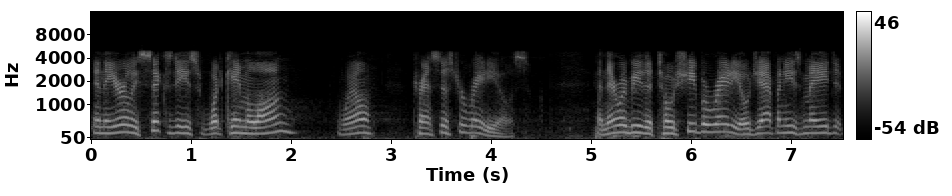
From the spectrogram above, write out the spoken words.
In the early 60s, what came along? Well, transistor radios. And there would be the Toshiba radio, Japanese-made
